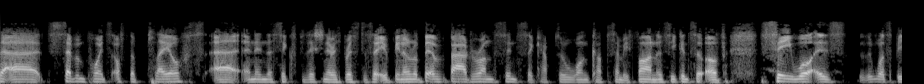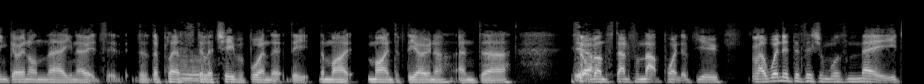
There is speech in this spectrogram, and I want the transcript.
uh, seven points off the playoffs, uh, and in the sixth position there is Bristol City. Have been on a bit of a bad run since the Capital One Cup semi-final, so you can sort of see what is what's been going on there. You know, it's it, the, the players are still achievable in the the, the mi- mind of the owner, and uh, sort of understand from that point of view. Uh, when the decision was made,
